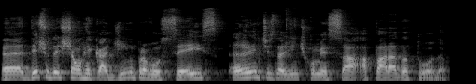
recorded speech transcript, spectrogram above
É, deixa eu deixar um recadinho para vocês antes da gente começar a parada toda.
